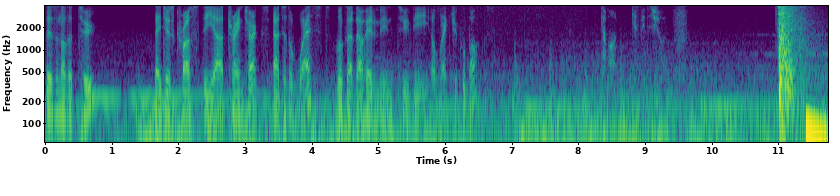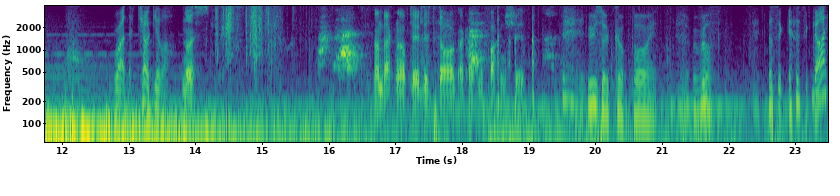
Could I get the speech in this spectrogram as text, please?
There's another two. They just crossed the uh, train tracks out to the west. Look like they're headed into the electrical box. Come on, give me the shot. Right, the jugular. Nice. I'm backing off, dude. This dog, I can't do fucking shit. Who's a good boy? Ruff. That's a, that's a guy.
